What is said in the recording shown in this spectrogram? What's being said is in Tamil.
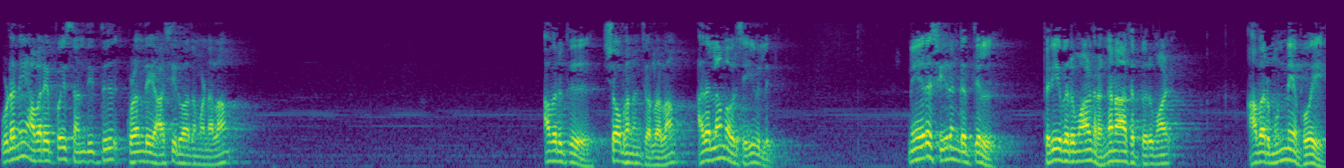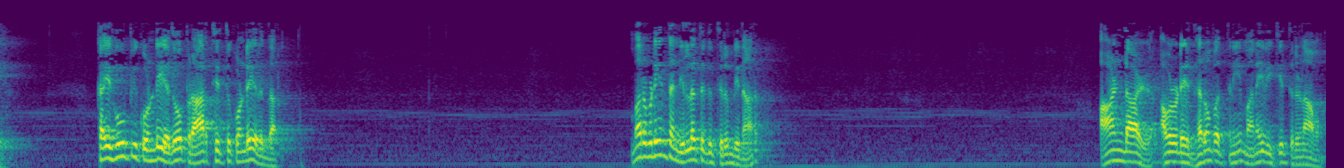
உடனே அவரை போய் சந்தித்து குழந்தை ஆசீர்வாதம் பண்ணலாம். அவருக்கு சோபனம் சொல்லலாம். அதெல்லாம் அவர் செய்யவில்லை. நேர ஸ்ரீரங்கத்தில் பெரிய பெருமாள் ரங்கநாத பெருமாள் அவர் முன்னே போய் கைகூப்பி கொண்டு ஏதோ பிரார்த்தித்துக் கொண்டே இருந்தார். மறுபடியும் தன் இல்லத்துக்கு திரும்பினார். ஆண்டாள் அவருடைய தர்மபத்னி மனைவிக்கு திருநாமம்.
